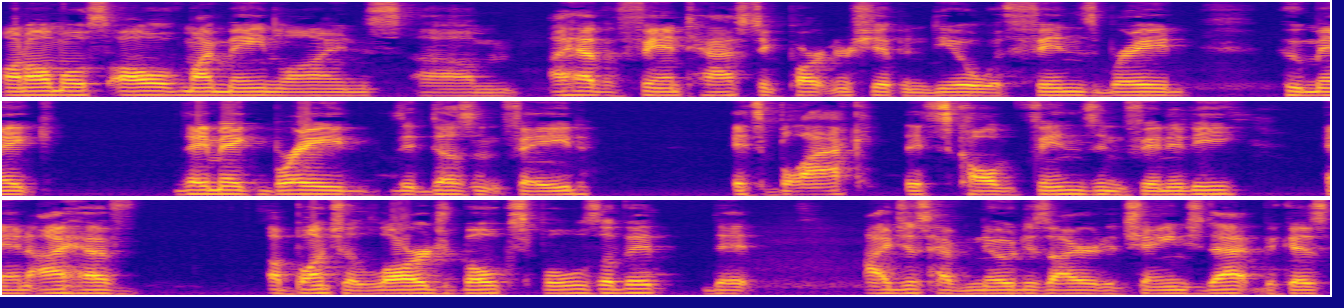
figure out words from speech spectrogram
on almost all of my main lines. Um, I have a fantastic partnership and deal with Finn's Braid, who make they make braid that doesn't fade. It's black. It's called Fins Infinity, and I have a bunch of large bulk spools of it that I just have no desire to change that because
